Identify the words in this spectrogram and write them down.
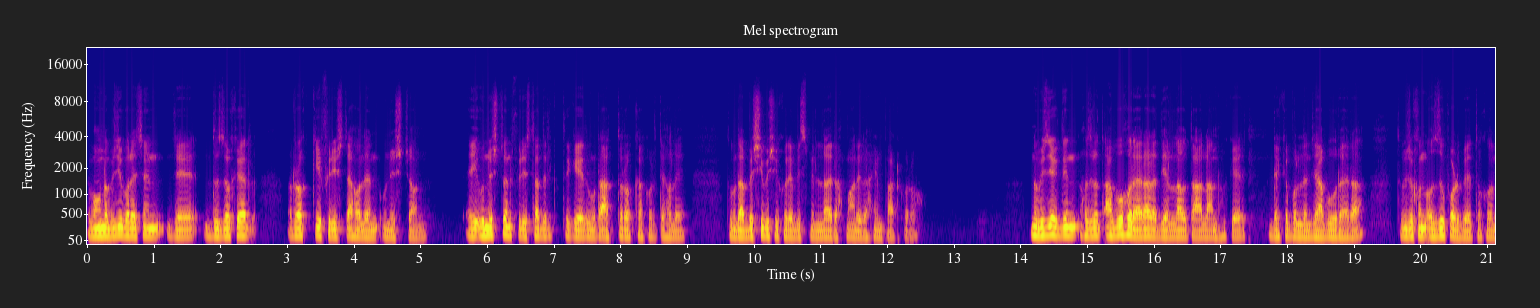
এবং নবীজি বলেছেন যে দুজকের রক্ষী ফিরিস্তা হলেন উনিশ জন। এই উনিশ জন ফিরিস্তাদের থেকে তোমরা আত্মরক্ষা করতে হলে তোমরা বেশি বেশি করে বিসমিল্লা রহমান রহিম পাঠ করো। নবীজি একদিন হজরত আবু হরায়রা রাদিয়াল্লাহ তালানহুকে ডেকে বললেন যে, আবু রায়রা তুমি যখন অজু পড়বে তখন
